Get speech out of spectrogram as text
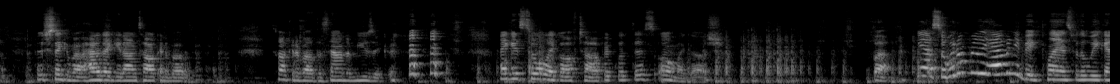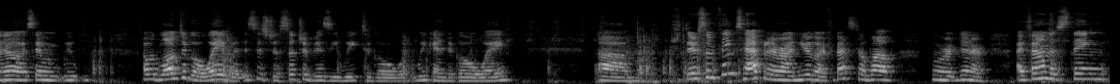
I just think about how did I get on talking about talking about the sound of music. I get so like off topic with this. Oh my gosh. But yeah, so we don't really have any big plans for the week. I know I said we, I would love to go away, but this is just such a busy week to go weekend to go away. Um, there's some things happening around here though. I forgot to tell Bob when we were at dinner. I found this thing,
